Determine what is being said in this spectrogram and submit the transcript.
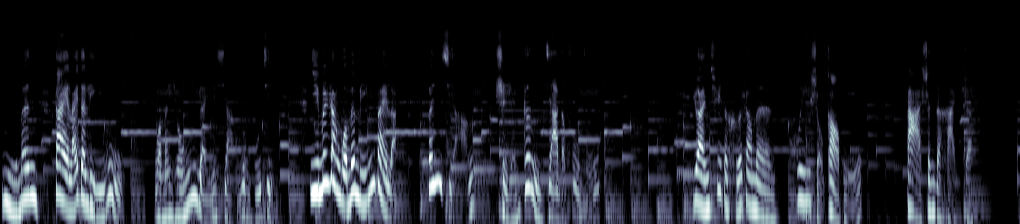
你们带来的礼物，我们永远也享用不尽。你们让我们明白了，分享使人更加的富足。远去的和尚们挥手告别，大声地喊着。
